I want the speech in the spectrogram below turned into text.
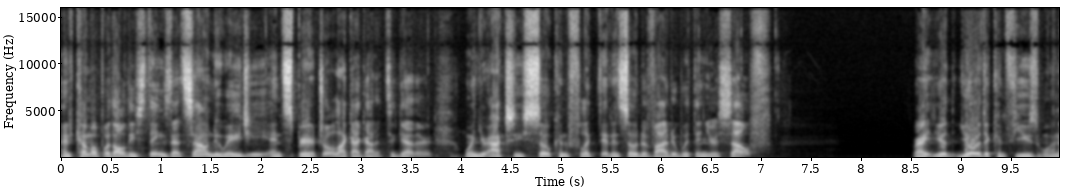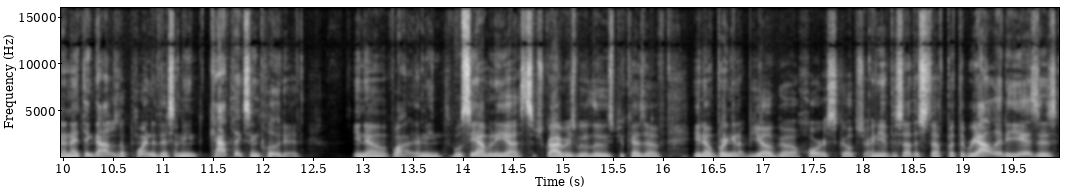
and come up with all these things that sound new agey and spiritual, like I got it together, when you're actually so conflicted and so divided within yourself right? You're you're the confused one, and I think that was the point of this. I mean, Catholics included. You know, I mean, we'll see how many uh, subscribers we lose because of you know bringing up yoga, or horoscopes, or any of this other stuff. But the reality is, is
